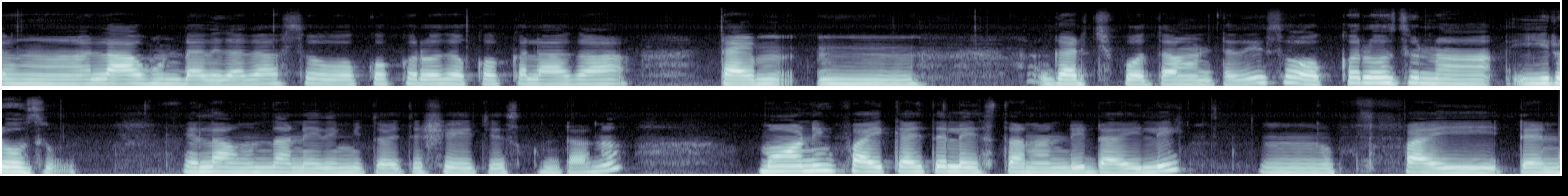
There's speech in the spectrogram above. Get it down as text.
లాగ్ లాగా ఉండదు కదా. సో ఒక్కొక్క రోజు ఒక్కొక్కలాగా టైం గడిచిపోతూ ఉంటుంది. సో ఒక్కరోజు నా ఈరోజు ఎలా ఉందనేది మీతో అయితే షేర్ చేసుకుంటాను. మార్నింగ్ ఫైవ్కి అయితే లేస్తానండి daily. Five ten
